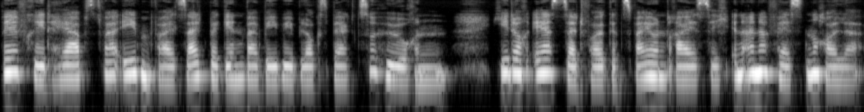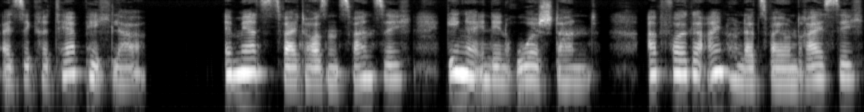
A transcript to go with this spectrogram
Wilfried Herbst war ebenfalls seit Beginn bei Baby Blocksberg zu hören, jedoch erst seit Folge 32 in einer festen Rolle als Sekretär Pichler. Im März 2020 ging er in den Ruhestand. Ab Folge 132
